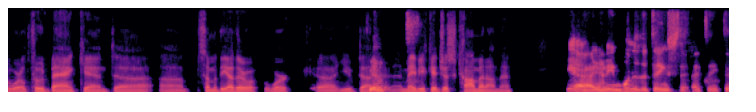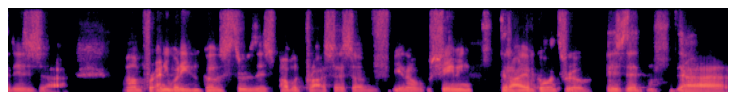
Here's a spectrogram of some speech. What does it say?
the world food bank and uh, uh, some of the other work uh, you've done yeah. maybe you could just comment on that yeah i mean one of the things that i think that is uh, um, for anybody who goes through this public process of you know shaming that i have gone through is that uh,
